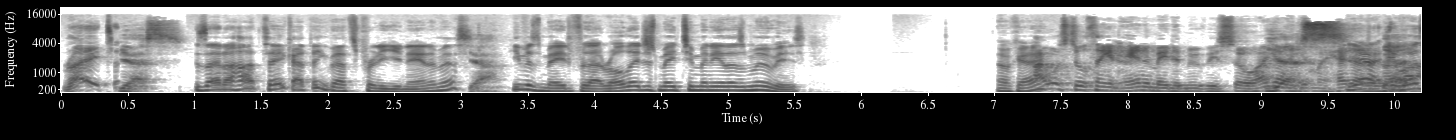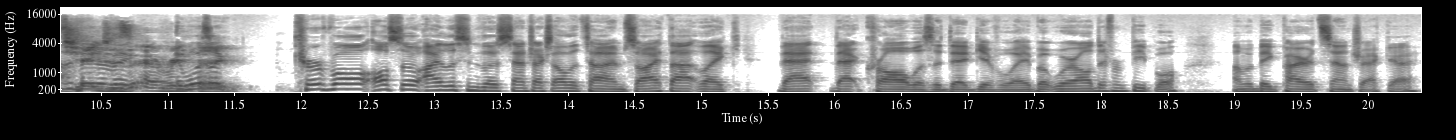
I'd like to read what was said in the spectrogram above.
right? Yes. Is that a hot take? I think that's pretty unanimous. Yeah. He was made for that role. They just made too many of those movies. Okay. I was still thinking animated movies, so I gotta Yes. get my head yeah, out of it that. was a changes a, everything. It was a curveball. Also, I listen to those soundtracks all the time, so I thought like that that crawl was a dead giveaway. But we're all different people. I'm a big pirate soundtrack guy.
